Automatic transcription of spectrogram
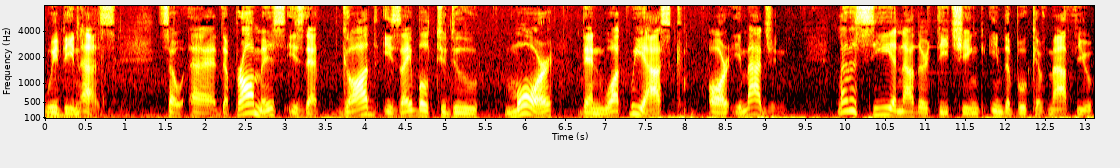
within us. So uh, the promise is that God is able to do more than what we ask or imagine. Let us see another teaching in the book of Matthew,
